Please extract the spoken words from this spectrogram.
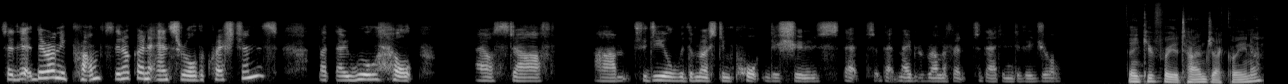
So they're, they're only prompts, they're not going to answer all the questions, but they will help our staff um, to deal with the most important issues that, that may be relevant to that individual. Thank you for your time, Jaklina.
